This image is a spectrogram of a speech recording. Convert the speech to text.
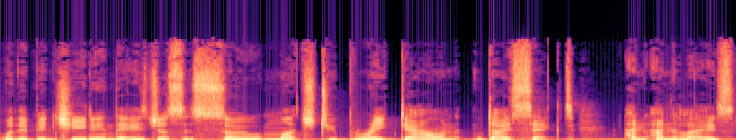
or they've been cheating. There is just so much to break down, dissect, and analyze.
